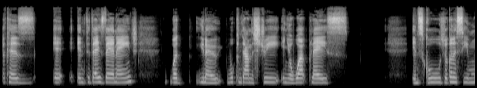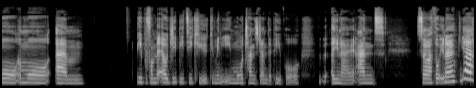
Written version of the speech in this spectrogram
because it in today's day and age, we're you know, walking down the street in your workplace, in schools, you're gonna see more and more um people from the LGBTQ community, more transgender people, uh, you know, and so I thought, you know, yeah,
